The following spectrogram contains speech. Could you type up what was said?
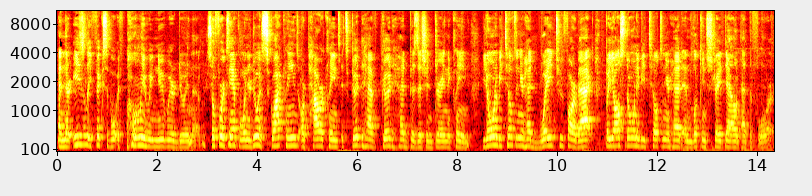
and they're easily fixable if only we knew we were doing them. So for example, when you're doing squat cleans or power cleans, it's good to have good head position during the clean. You don't want to be tilting your head way too far back, but you also don't want to be tilting your head and looking straight down at the floor.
